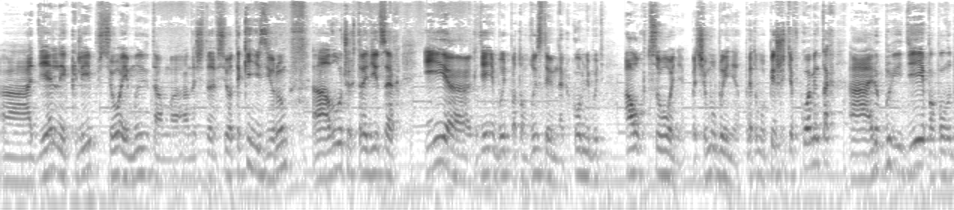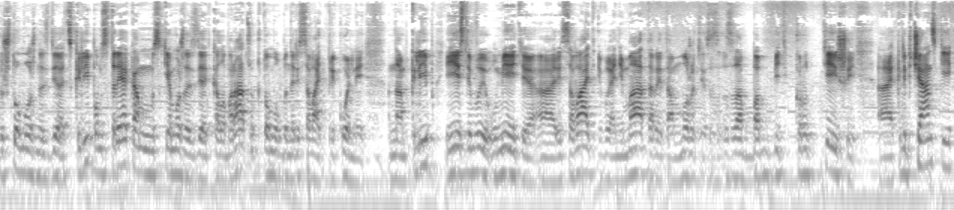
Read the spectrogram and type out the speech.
э, отдельный клип, все, и мы там, э, значит, все токенизируем в лучших традициях, и где-нибудь потом выставим на каком-нибудь аукционе. Почему бы и нет? Поэтому пишите в комментах любые идеи по поводу, что можно сделать с клипом, с треком, с кем можно сделать коллаборацию, кто мог бы нарисовать прикольный нам клип. И если вы умеете рисовать, и вы аниматоры, там можете забомбить крутейший а, Клипчанский.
